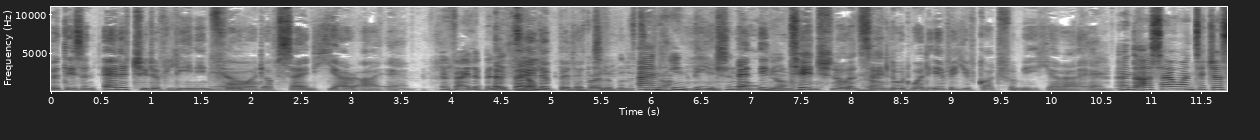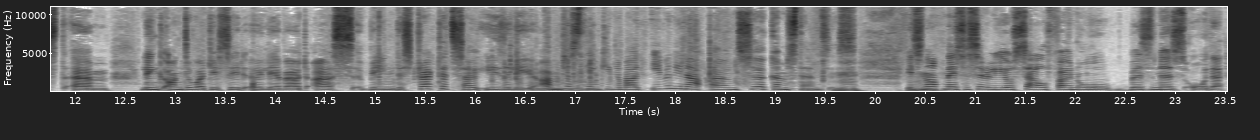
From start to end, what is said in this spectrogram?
but there's an attitude of leaning Yeah. forward, of saying, "Here I am." Availability. Availability. Availability. And yeah. intentional. And being intentional and saying, Lord, whatever you've got for me, here I am. And I so want to just um, link on to what you said earlier about us being distracted so easily. I'm just mm. thinking about even in our own circumstances. Mm. It's mm. not necessarily your cell phone or business or that,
